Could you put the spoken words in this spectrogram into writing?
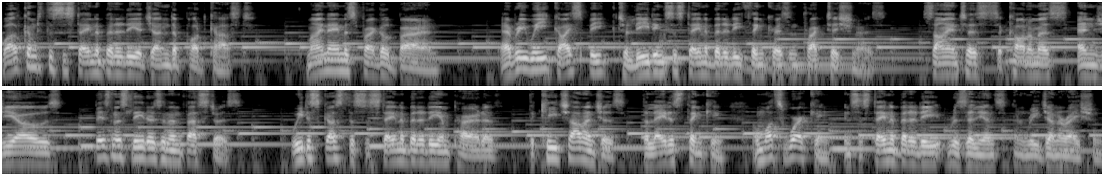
Welcome to the Sustainability Agenda podcast. My name is Fergal Byrne. Every week I speak to leading sustainability thinkers and practitioners, scientists, economists, NGOs, business leaders, and investors. We discuss the sustainability imperative, the key challenges, the latest thinking, and what's working in sustainability, resilience, and regeneration.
